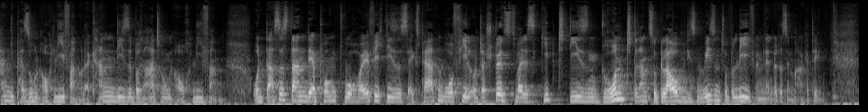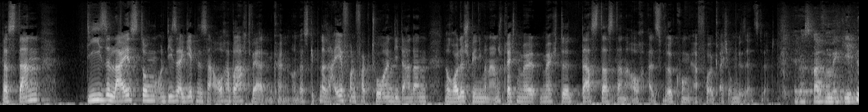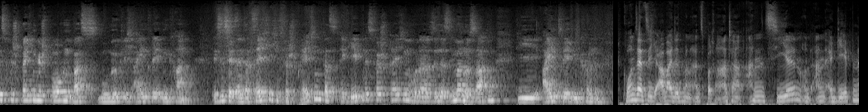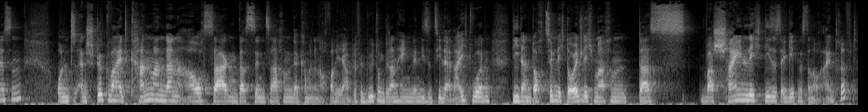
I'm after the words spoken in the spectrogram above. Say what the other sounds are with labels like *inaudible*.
kann die Person auch liefern oder kann diese Beratung auch liefern. Und das ist dann der Punkt, wo häufig dieses Expertenprofil unterstützt, weil es gibt diesen Grund dran zu glauben, diesen Reason to Believe, nennen wir das im Marketing, dass dann diese Leistungen und diese Ergebnisse auch erbracht werden können. Und es gibt eine Reihe von Faktoren, die da dann eine Rolle spielen, die man ansprechen möchte, dass das dann auch als Wirkung erfolgreich umgesetzt wird. Ja, du hast gerade vom Ergebnisversprechen gesprochen, was womöglich eintreten kann. Ist es jetzt ein tatsächliches Versprechen, das Ergebnisversprechen, oder sind das immer nur Sachen, die eintreten können? Grundsätzlich arbeitet man als Berater an Zielen und an Ergebnissen. Und ein Stück weit kann man dann auch sagen, das sind Sachen, da kann man dann auch variable Vergütung dranhängen, wenn diese Ziele erreicht wurden, die dann doch ziemlich deutlich machen, dass wahrscheinlich dieses Ergebnis dann auch eintrifft.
